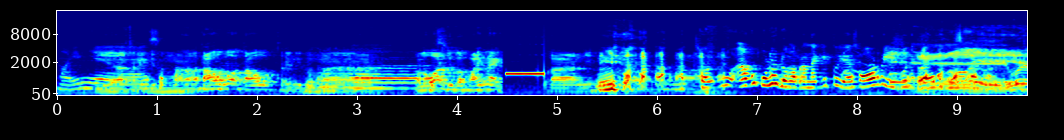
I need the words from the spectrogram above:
mainnya iya sering di rumah tahu kok tahu sering di rumah keluar juga paling naik kan itu So, uh, aku kuliah udah gak pernah naik itu ya, sorry gue naik wih.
